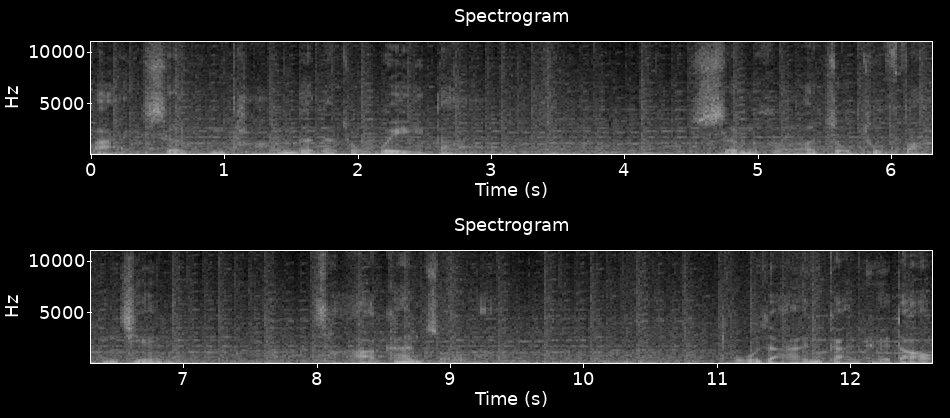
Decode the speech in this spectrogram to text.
摆设灵堂的那种味道。申河走出房间，查看走廊，突然感觉到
